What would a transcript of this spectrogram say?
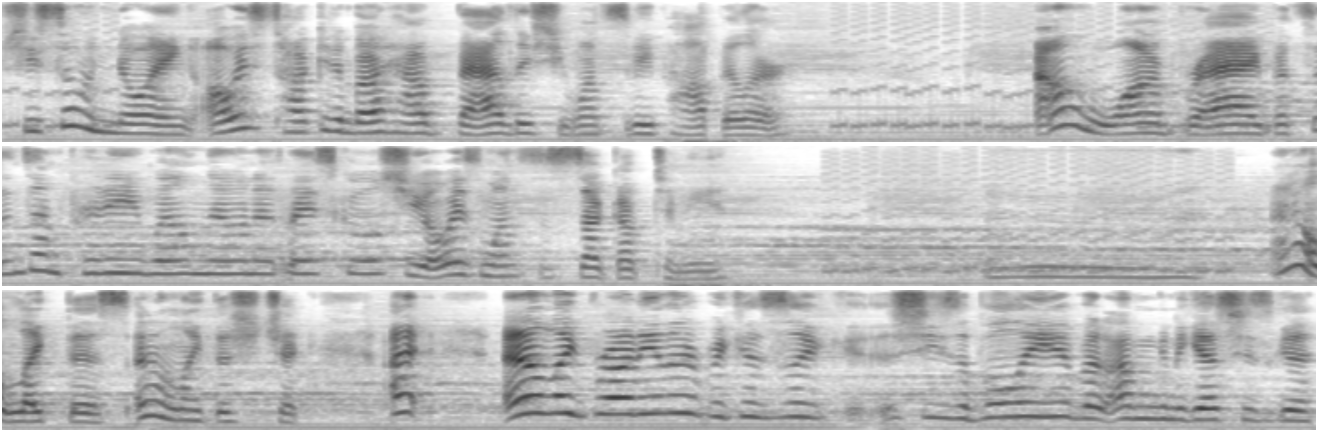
She's so annoying, always talking about how badly she wants to be popular. I don't want to brag, but since I'm pretty well known at my school, she always wants to suck up to me. Ooh, I don't like this. I don't like this chick. I I don't like Brawn either because like she's a bully, but I'm gonna guess she's gonna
